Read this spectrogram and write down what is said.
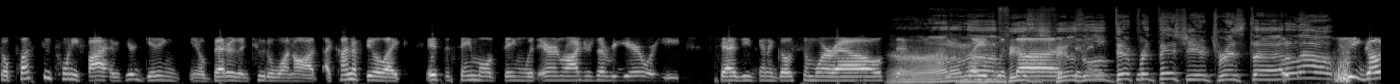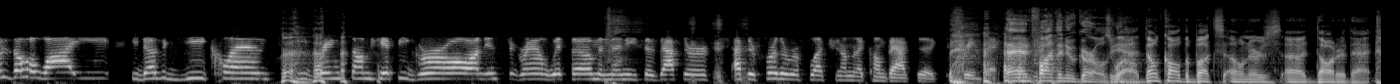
So plus 225, if you're getting, you know, better than two to one odds, I kind of feel like it's the same old thing with Aaron Rodgers every year where he says he's going to go somewhere else. And Uh, I he don't plays know. with Feels, us, feels a and then little different this year, Trysta. I don't know. he goes to Hawaii. He does a geek cleanse. He brings some hippie girl on Instagram with him, and then he says, after after further reflection, I'm going to come back to, to Green Bay. And find the new girl as well. Yeah, don't call the Bucks owner's uh, daughter that.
